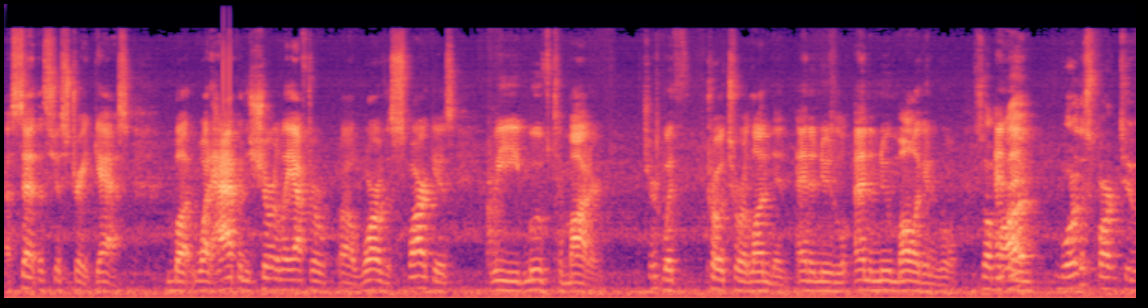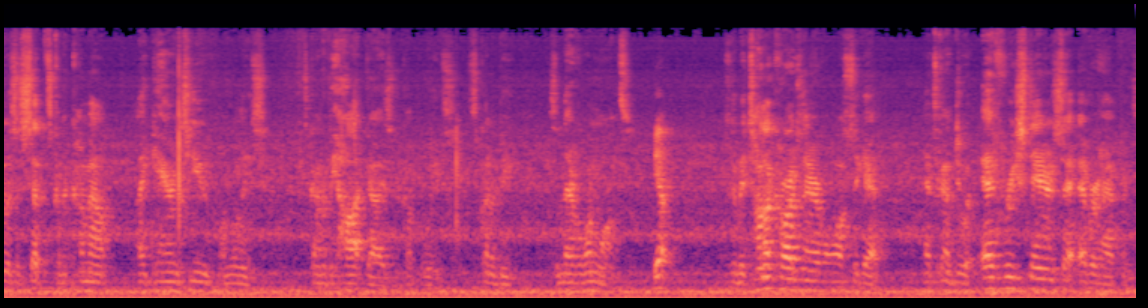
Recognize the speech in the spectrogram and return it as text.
a- set that's just straight gas. But what happened shortly after uh, War of the Spark is we moved to modern Sure. with Pro Tour London and a new and a new Mulligan rule. So War, War of the Spark Two is a set that's going to come out. I guarantee you on release. It's going to be hot, guys, in a couple weeks. It's going to be something everyone wants. Yep. There's going to be a ton of cards there everyone wants to get. And it's going to do what every standard set ever happens.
